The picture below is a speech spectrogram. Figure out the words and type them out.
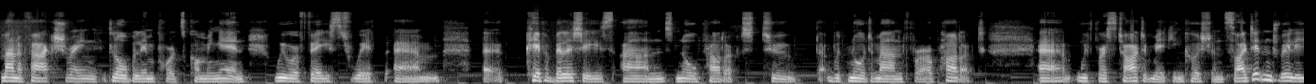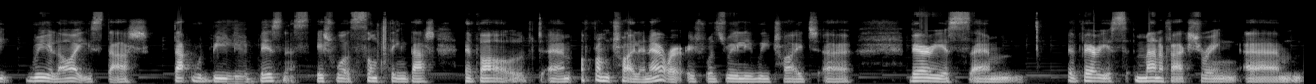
manufacturing global imports coming in, we were faced with um, uh, capabilities and no product to with no demand for our product. Um, we first started making cushions, so I didn't really realize that that would be a business. It was something that evolved um, from trial and error. It was really, we tried uh, various. Um, various manufacturing um,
